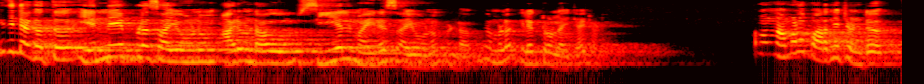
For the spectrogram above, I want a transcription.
ഇതിന്റെ അകത്ത് എൻ എ പ്ലസ് അയോണും ആരുണ്ടാവും സി എൽ മൈനസ് അയോണും ഉണ്ടാവും. നമ്മൾ ഇലക്ട്രോലൈറ്റ് ആയിട്ടുണ്ട് അപ്പം നമ്മൾ പറഞ്ഞിട്ടുണ്ട്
